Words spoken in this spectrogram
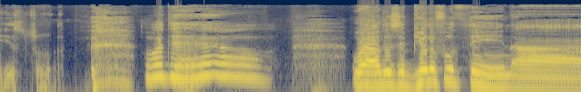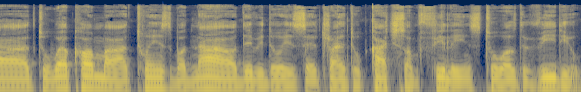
history. what the hell? Well, it's a beautiful thing uh, to welcome uh, twins, but now Davido is uh, trying to catch some feelings towards the video.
